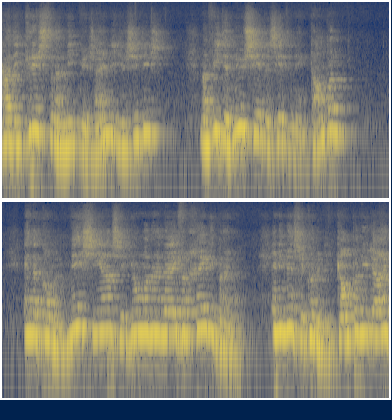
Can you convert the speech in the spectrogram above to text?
Waar die christenen niet meer zijn, die Jezidis. Maar wie er nu zitten, zitten in kampen. En dan komen Messiaanse jongeren de evangelie brengen. En die mensen kunnen die kampen niet uit.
